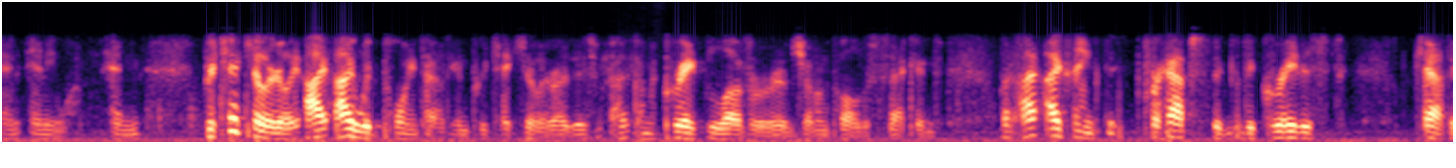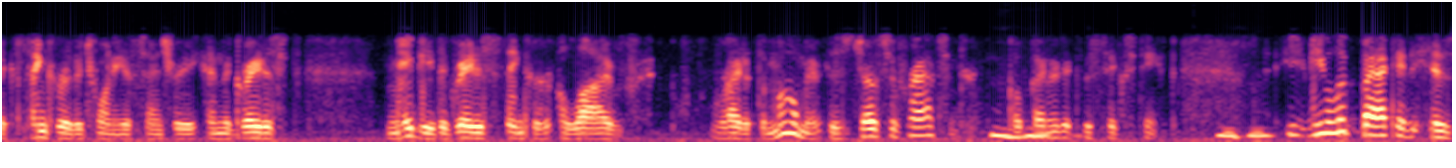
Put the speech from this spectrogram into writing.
an, anyone. And particularly, I, I would point out in particular, I'm a great lover of John Paul II, but I, I think that perhaps the the greatest Catholic thinker of the 20th century, and the greatest, maybe the greatest thinker alive right at the moment is Joseph Ratzinger, mm-hmm. Pope Benedict XVI. Mm-hmm. If you look back at his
